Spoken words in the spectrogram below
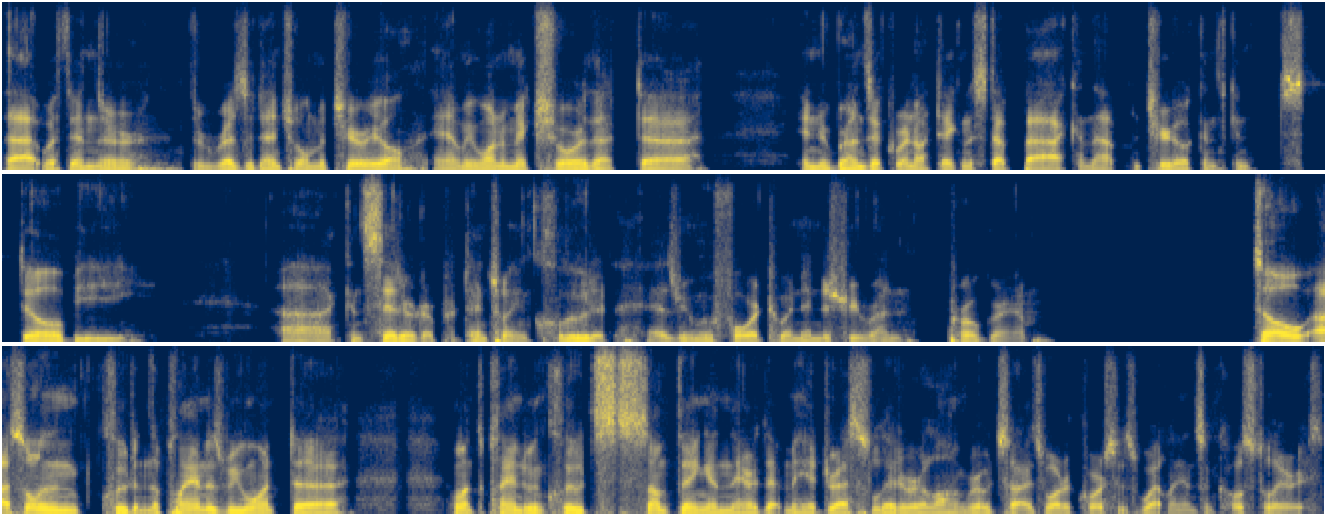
that within their, their residential material. And we want to make sure that uh, in New Brunswick, we're not taking a step back and that material can, can still be uh, considered or potentially included as we move forward to an industry run program. So also included in the plan is we want uh, want the plan to include something in there that may address litter along roadsides, watercourses, wetlands, and coastal areas.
